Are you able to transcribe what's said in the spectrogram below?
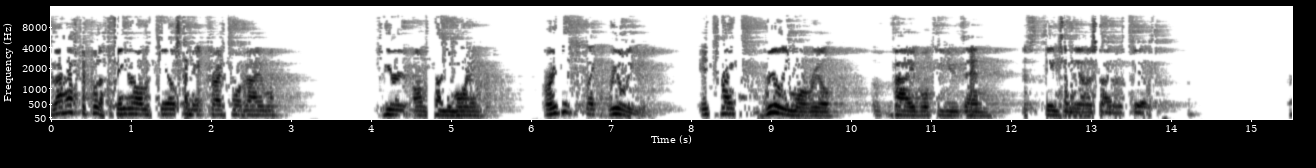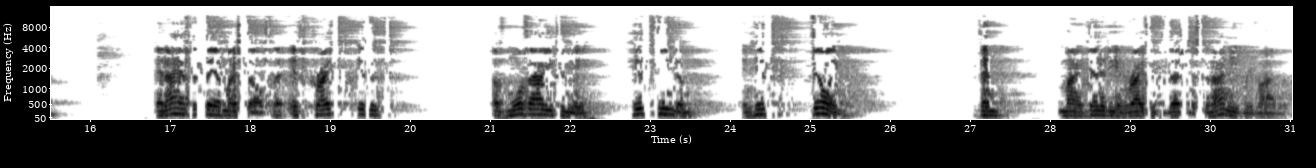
do I have to put a finger on the scales to make Christ more valuable here on Sunday morning? Or is it like really? Is Christ really more real, valuable to you than the things on the other side of the scale? And I have to say of myself that if Christ isn't of more value to me, his kingdom and his filling, then my identity and possessions, then I need revival.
